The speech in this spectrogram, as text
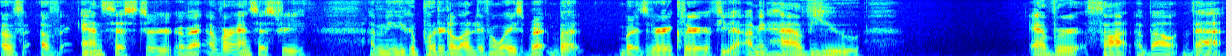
of of ancestor of, of our ancestry. I mean, you could put it a lot of different ways, but but but it's very clear. If you, I mean, have you ever thought about that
